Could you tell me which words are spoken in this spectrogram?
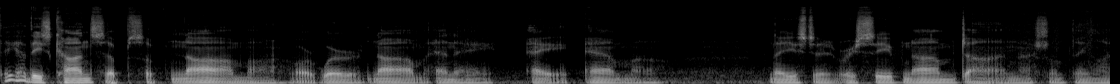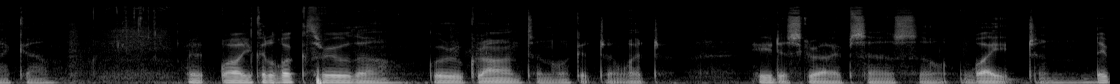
they have these concepts of Nam or, or word Nam, N A A M. Uh, they used to receive nam Namdan or something like. Um, well, you could look through the Guru Granth and look at uh, what he describes as uh, light, and they.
